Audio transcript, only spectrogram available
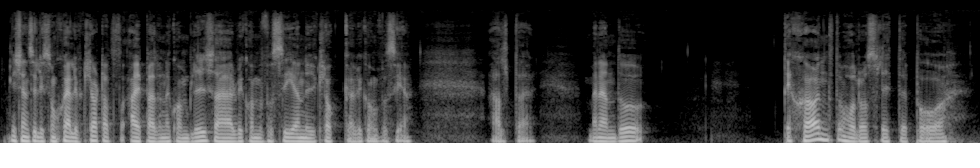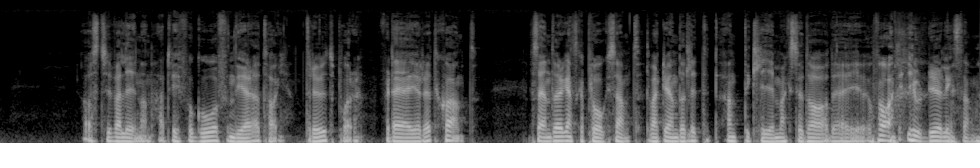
Det känns ju liksom självklart att iPaden kommer bli så här, vi kommer få se en ny klocka, vi kommer få se allt där. Men ändå, det är skönt att de håller oss lite på ja, styva linan, att vi får gå och fundera ett tag, dra ut på det, för det är ju rätt skönt. Sen då är det ganska plågsamt. Det vart ju ändå ett litet antiklimax idag. Det gjorde ju liksom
